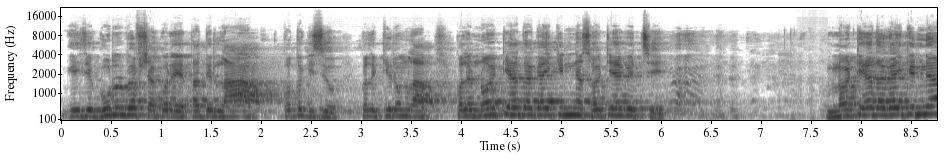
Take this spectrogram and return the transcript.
এই যে গরুর ব্যবসা করে, তাদের লাভ, কত কিছু? কলে কিরম লাভ? কলে নয়টি হাদা গাই কিনা ছয়টি হা বেচছে। নয়টি হাদা গাই কিনা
